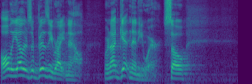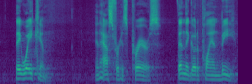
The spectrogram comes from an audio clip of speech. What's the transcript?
All the others are busy right now. We're not getting anywhere. So they wake him and ask for his prayers. Then they go to plan B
